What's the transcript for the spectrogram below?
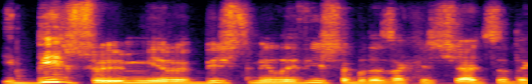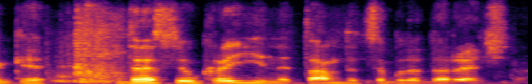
і більшою мірою, більш сміливіше буде захищати все таки інтереси України там, де це буде доречно.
